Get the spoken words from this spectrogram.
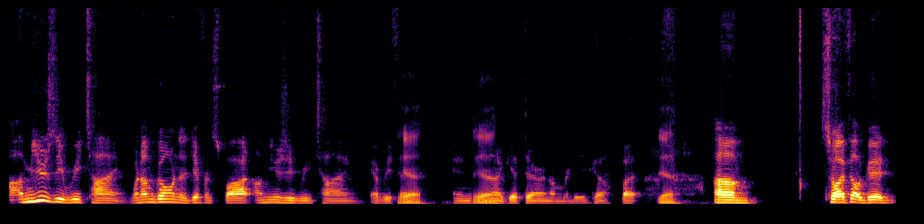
I'm usually retying when I'm going to a different spot. I'm usually retying everything, yeah, and, yeah. and I get there and I'm ready to go. But yeah, Um, so I felt good.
